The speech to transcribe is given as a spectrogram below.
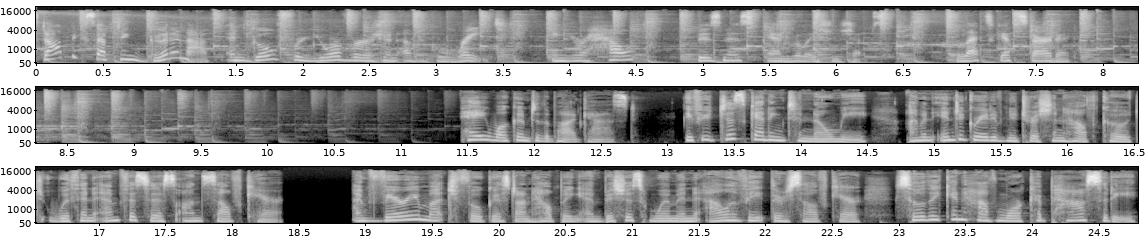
Stop accepting good enough and go for your version of great in your health, business, and relationships. Let's get started. Hey, welcome to the podcast. If you're just getting to know me, I'm an integrative nutrition health coach with an emphasis on self care. I'm very much focused on helping ambitious women elevate their self care so they can have more capacity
